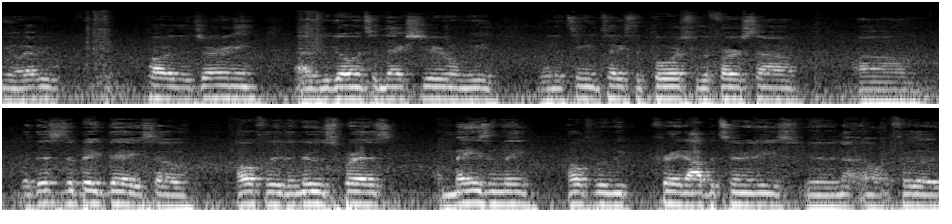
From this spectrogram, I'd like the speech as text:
you know, every part of the journey as we go into next year when we when the team takes the course for the first time. Um, but this is a big day, so hopefully the news spreads amazingly. Hopefully we create opportunities you know, for the,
